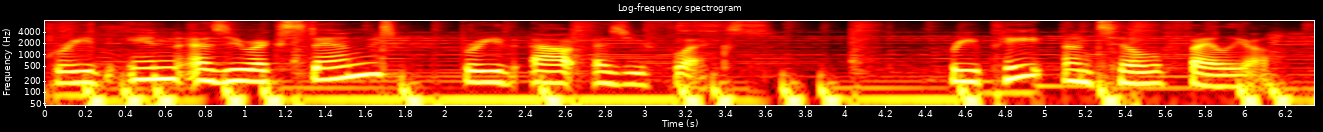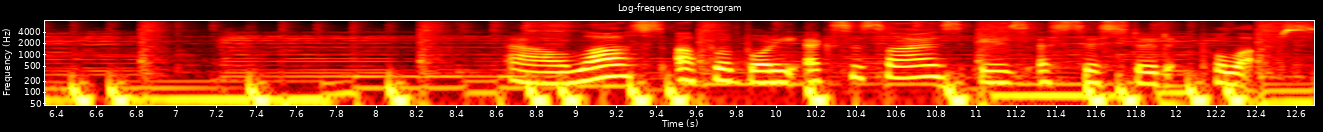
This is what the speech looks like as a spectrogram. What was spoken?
Breathe in as you extend, breathe out as you flex. Repeat until failure. Our last upper body exercise is assisted pull ups.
